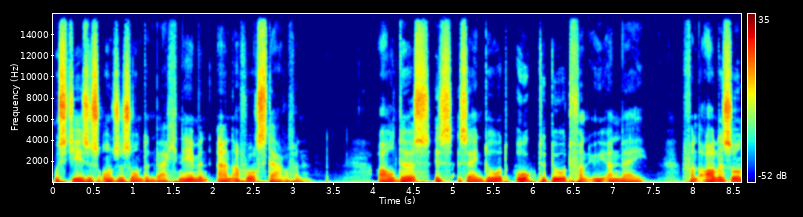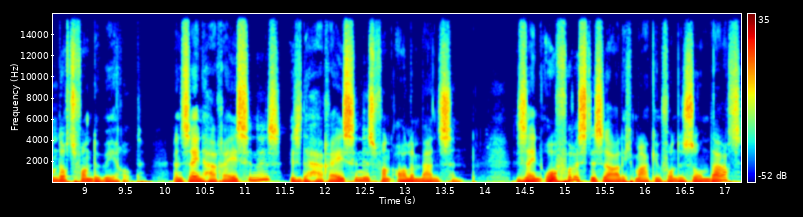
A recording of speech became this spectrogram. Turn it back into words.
moest Jezus onze zonden wegnemen en ervoor sterven. Al dus is zijn dood ook de dood van u en mij, van alle zondaars van de wereld. En zijn herrijzenis is de herrijzenis van alle mensen. Zijn offer is de zaligmaking van de zondaars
